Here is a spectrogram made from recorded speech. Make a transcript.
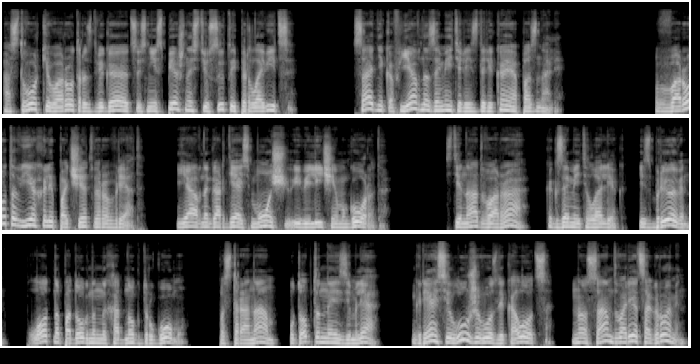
а створки ворот раздвигаются с неспешностью сытой перловицы. Садников явно заметили издалека и опознали. В ворота въехали по четверо в ряд, явно гордясь мощью и величием города. Стена двора, как заметил Олег, из бревен, плотно подогнанных одно к другому, по сторонам утоптанная земля, грязь и лужи возле колодца, но сам дворец огромен,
